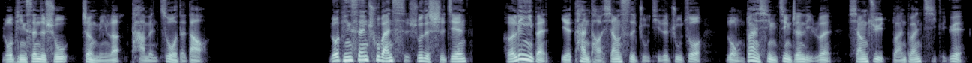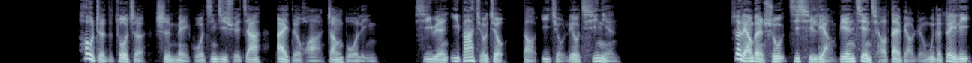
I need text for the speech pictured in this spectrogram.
罗平森的书证明了他们做得到。”罗平森出版此书的时间和另一本也探讨相似主题的著作《垄断性竞争理论》相距短短几个月。后者的作者是美国经济学家爱德华·张伯苓，西元一八九九到一九六七年。这两本书激起两边剑桥代表人物的对立，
